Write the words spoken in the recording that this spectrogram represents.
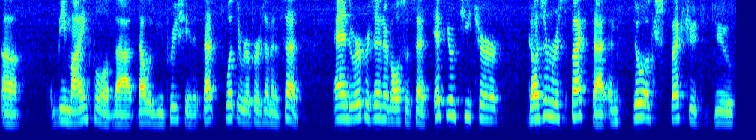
uh, be mindful of that, that would be appreciated. That's what the representative said. And the representative also said, if your teacher doesn't respect that and still expects you to do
